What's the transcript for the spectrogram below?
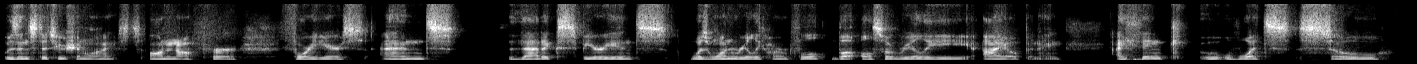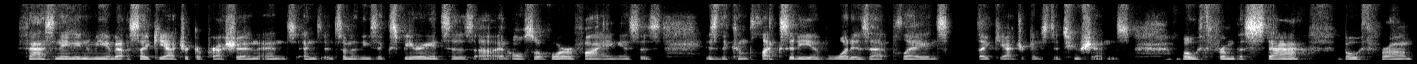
was institutionalized on and off for four years. And that experience was one really harmful, but also really eye opening. I think what's so fascinating to me about psychiatric oppression and and, and some of these experiences uh, and also horrifying is, is is the complexity of what is at play in psychiatric institutions both from the staff both from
